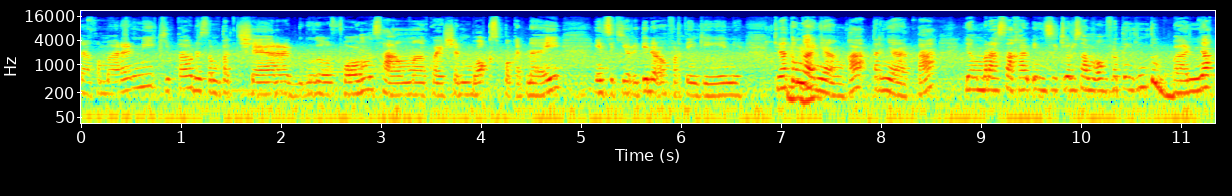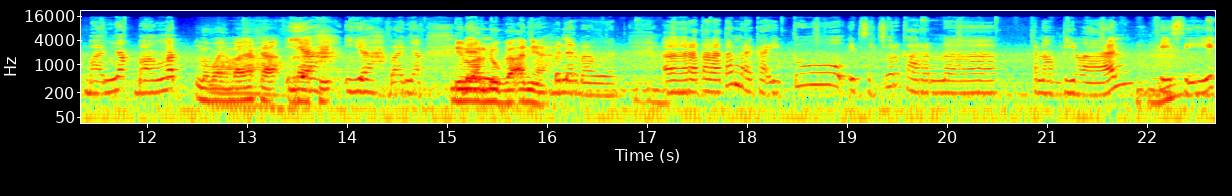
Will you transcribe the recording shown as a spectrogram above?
Nah kemarin nih kita udah sempat share Google Form sama question box mengenai insecurity dan overthinking ini. Kita tuh nggak nyangka ternyata yang merasakan insecure sama overthinking tuh banyak banyak banget. lumayan Wow. banyak ya Iya, iya banyak. Di luar Dan- dugaan ya. Bener banget. Mhm. Eh, Rata-rata mereka itu insecure karena penampilan, Mhm. fisik,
